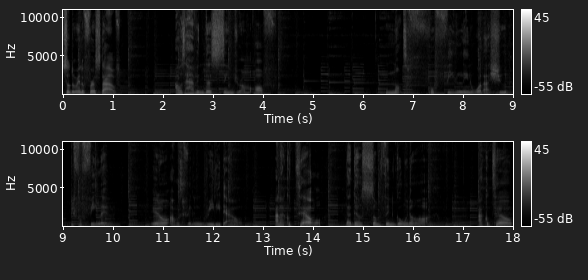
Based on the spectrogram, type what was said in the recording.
So during the first half, I was having this syndrome of not fulfilling what I should be fulfilling. You know, I was feeling really down. And I could tell that there was something going on. I could tell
